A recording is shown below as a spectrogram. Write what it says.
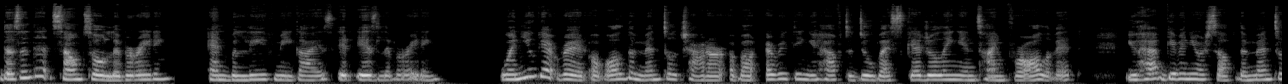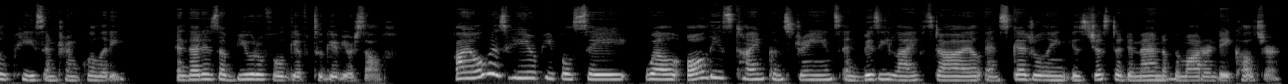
Doesn't that sound so liberating? And believe me, guys, it is liberating. When you get rid of all the mental chatter about everything you have to do by scheduling in time for all of it, you have given yourself the mental peace and tranquility. And that is a beautiful gift to give yourself. I always hear people say, well, all these time constraints and busy lifestyle and scheduling is just a demand of the modern day culture.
